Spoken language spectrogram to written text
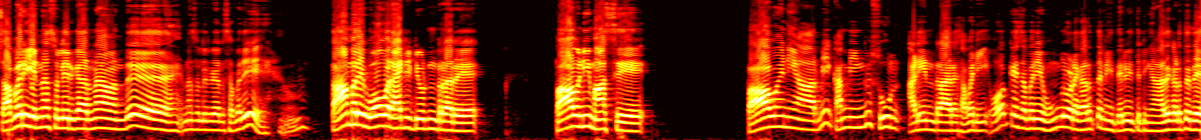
சபரி என்ன சொல்லியிருக்காருன்னா வந்து என்ன சொல்லியிருக்காரு சபரி? தாமரை ஓவர் ஆட்டிடியூட்ன்றாரு. பாவனி மாசு. பாவனி ஆர்மி கம்மிங்கு சூன் அப்படின்றாரு சபரி. ஓகே சபரி உங்களோட கருத்தை நீங்கள் தெரிவித்துட்டீங்க. அதுக்கு அடுத்தது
